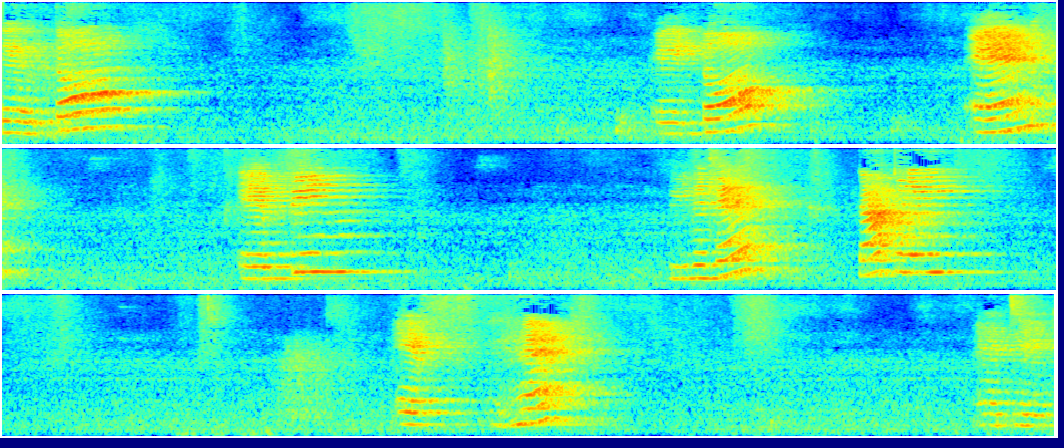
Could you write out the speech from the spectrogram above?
dog and a pin pin એટલે ટાકણી a hat H A T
